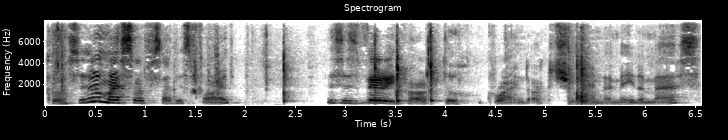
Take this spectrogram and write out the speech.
consider myself satisfied. This is very hard to grind actually and I made a mess.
